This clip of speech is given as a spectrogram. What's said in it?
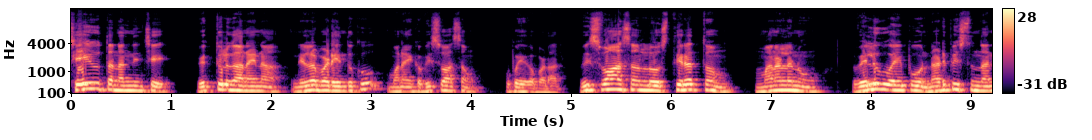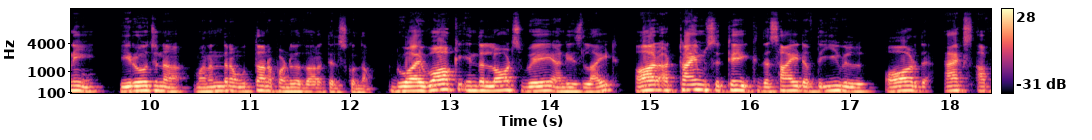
చేయూతనందించే వ్యక్తులుగానైనా నిలబడేందుకు మన యొక్క విశ్వాసం ఉపయోగపడాలి. విశ్వాసంలో స్థిరత్వం మనలను వెలుగు వైపు నడిపిస్తుందని ఈ రోజున మనందరం ఉత్తాన పండుగ ద్వారా తెలుసుకుందాం do I walk in the Lord's way and is light are at times take the side of the evil are the acts of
